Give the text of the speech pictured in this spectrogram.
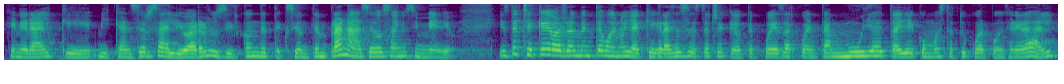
general que mi cáncer salió a relucir con detección temprana hace dos años y medio. Y este chequeo es realmente bueno ya que gracias a este chequeo te puedes dar cuenta muy a detalle cómo está tu cuerpo en general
